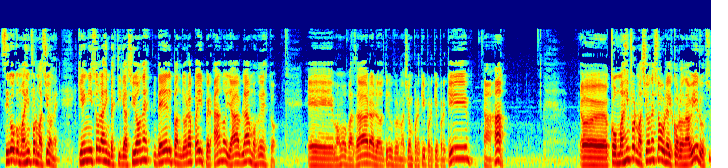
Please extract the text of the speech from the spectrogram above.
Sigo con más informaciones. ¿Quién hizo las investigaciones del Pandora Paper? Ah, no, ya hablamos de esto. Eh, vamos a pasar a la otra información por aquí, por aquí, por aquí. Ajá. Eh, con más informaciones sobre el coronavirus.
